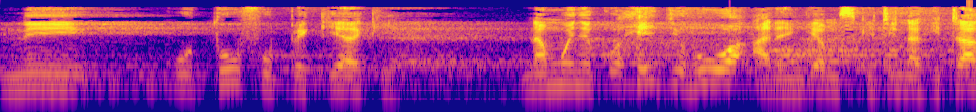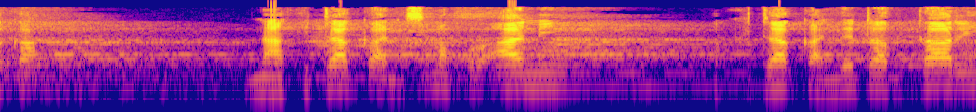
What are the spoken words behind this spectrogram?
Ni kutufu peke yake. Na mwenye kuhiji huwa anaingia msikitini akitaka na akitaka anasoma Qur'ani akitaka analeta adhkari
